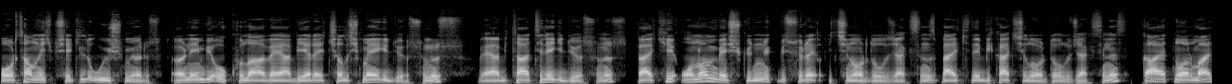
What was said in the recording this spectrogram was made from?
ortamla hiçbir şekilde uyuşmuyoruz. Örneğin bir okula veya bir yere çalışmaya gidiyorsunuz veya bir tatile gidiyorsunuz. Belki 10-15 günlük bir süre için orada olacaksınız. Belki de birkaç yıl orada olacaksınız. Gayet normal.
